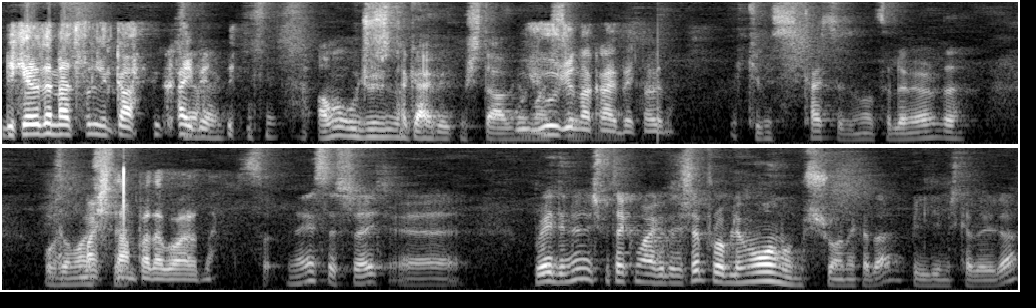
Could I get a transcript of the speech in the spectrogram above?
Bir kere de Matt Flynn kay- kaybetti. Ama ucucuna kaybetmişti abi. Ucu ucuna kaybetti. abi. İkimiz kaç sezon hatırlamıyorum da. O zaman Maç şey- Tampa'da bu arada. neyse şey e, Brady'nin hiçbir takım arkadaşıyla problemi olmamış şu ana kadar bildiğimiz kadarıyla.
